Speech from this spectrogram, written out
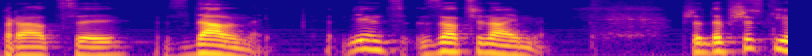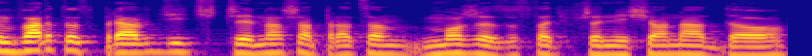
pracy zdalnej. Więc zaczynajmy. Przede wszystkim warto sprawdzić, czy nasza praca może zostać przeniesiona do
